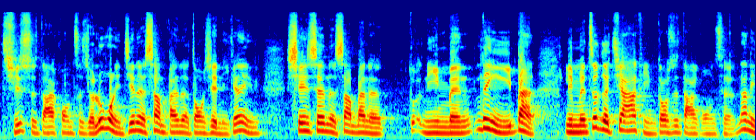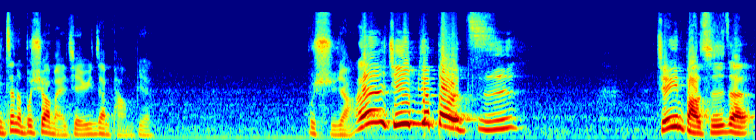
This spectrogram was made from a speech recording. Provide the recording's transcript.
其实搭公车就，如果你今天上班的东西，你跟你先生的上班的，你们另一半，你们这个家庭都是搭公车，那你真的不需要买捷运站旁边，不需要。哎、捷运比较保值，捷运保值的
